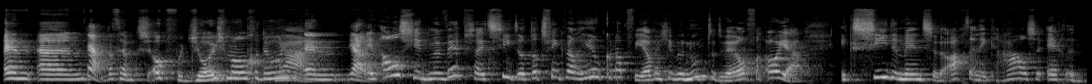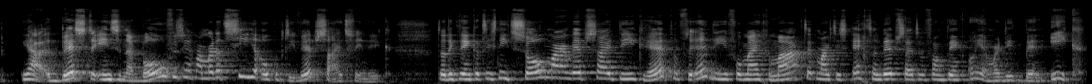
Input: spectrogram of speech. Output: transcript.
En um, ja, dat heb ik dus ook voor Joyce mogen doen. Ja. En, ja. en als je mijn website ziet, dat, dat vind ik wel heel knap van jou. Want je benoemt het wel van, oh ja, ik zie de mensen erachter en ik haal ze echt het, ja, het beste in ze naar boven, zeg maar. Maar dat zie je ook op die website, vind ik. Dat ik denk, het is niet zomaar een website die ik heb, of hè, die je voor mij gemaakt hebt. Maar het is echt een website waarvan ik denk, oh ja, maar dit ben ik.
